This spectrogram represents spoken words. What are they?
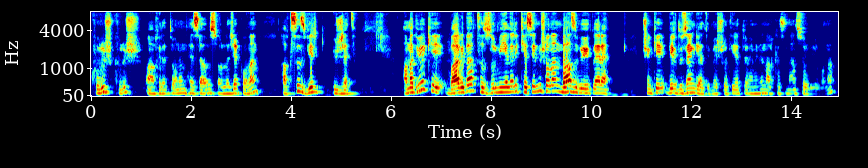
kuruş kuruş ahirette onun hesabı sorulacak olan haksız bir ücret. Ama diyor ki varidat-ı zulmiyeleri kesilmiş olan bazı büyüklere çünkü bir düzen geldi meşrutiyet döneminin arkasından söylüyor bunu.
